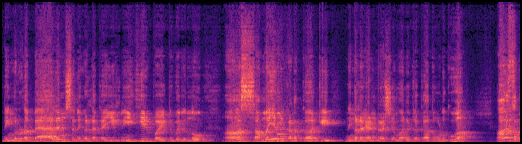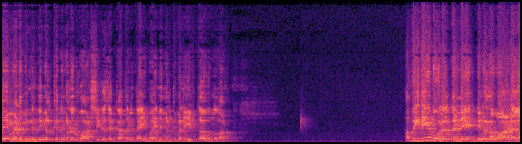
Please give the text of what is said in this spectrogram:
നിങ്ങളുടെ ബാലൻസ് നിങ്ങളുടെ കയ്യിൽ നീക്കിയിരിപ്പായിട്ട് വരുന്നോ. ആ സമയം കണക്കാക്കി നിങ്ങളുടെ രണ്ടര ശതമാനം ജക്കാത്ത് കൊടുക്കുക. ആ സമയം വേണമെങ്കിൽ നിങ്ങൾക്ക് നിങ്ങളൊരു വാർഷിക ജക്കാത്തിന് ടൈമായി നിങ്ങൾക്ക് വിലയിരുത്താവുന്നതാണ്. അപ്പൊ ഇതേപോലെ തന്നെ നിങ്ങളുടെ വാടക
